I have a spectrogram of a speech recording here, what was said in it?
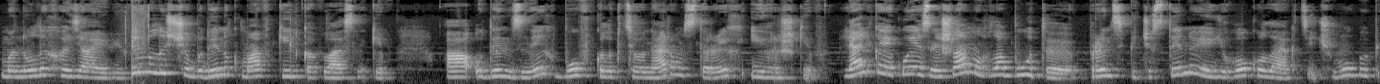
минулих хазяївів. Виявилось, що будинок мав кілька власників, а один з них був колекціонером старих іграшків. Лялька, яку я знайшла, могла бути, в принципі, частиною його колекції, чому б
